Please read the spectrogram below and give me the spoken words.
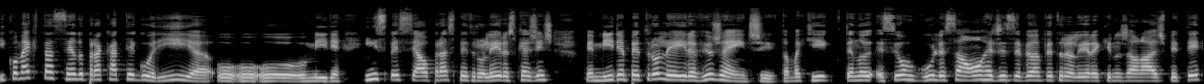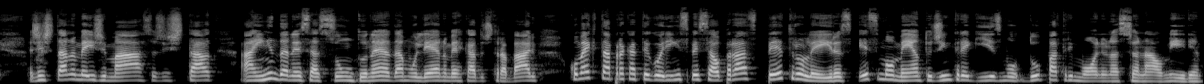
E como é que está sendo para a categoria, o, o, o, Miriam, em especial para as petroleiras, porque a gente, é Miriam petroleira, viu gente? Estamos aqui tendo esse orgulho, essa honra de receber uma petroleira aqui no Jornal de PT. A gente está no mês de março, a gente está ainda nesse assunto, né, da mulher no mercado de trabalho. Como é que está para a categoria, em especial para as petroleiras, esse momento de entreguismo do patrimônio nacional, Miriam?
